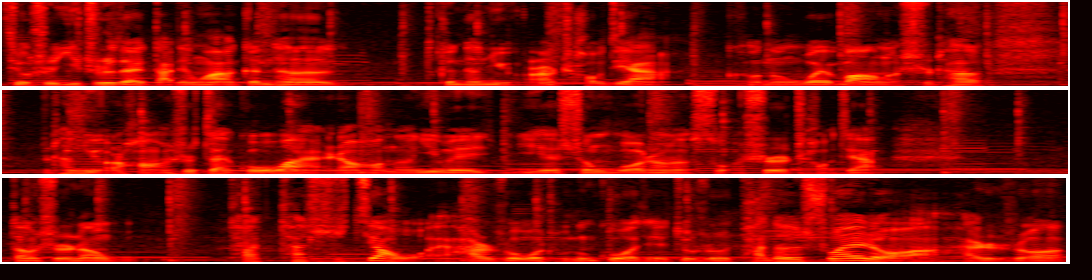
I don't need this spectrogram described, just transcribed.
就是一直在打电话跟他跟他女儿吵架，可能我也忘了是他。他女儿好像是在国外，然后呢，因为一些生活上的琐事吵架。当时呢，他他是叫我呀，还是说我主动过去？就是说怕他摔着啊，还是说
